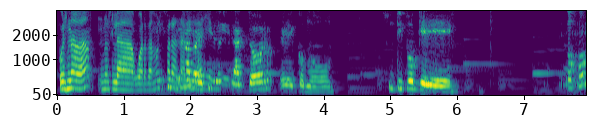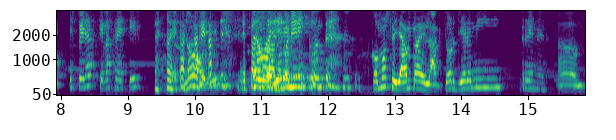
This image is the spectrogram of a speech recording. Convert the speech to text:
Pues nada, nos la guardamos para Siempre me ha Navidad. parecido este actor eh, como... Es un tipo que... Ojo, espera, ¿qué vas a decir? No, Te- eh, bien. poner en Jeremy- contra. ¿Cómo se llama el actor? Jeremy... Renner, um,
